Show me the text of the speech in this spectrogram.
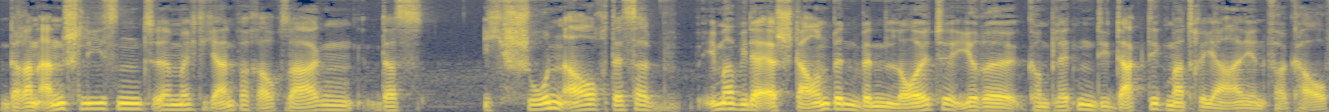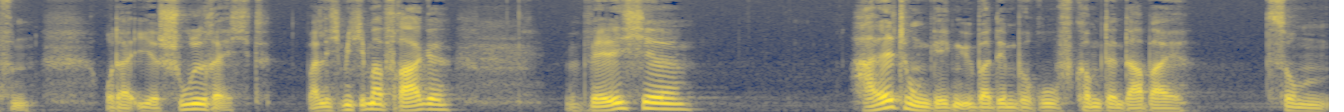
Und daran anschließend äh, möchte ich einfach auch sagen, dass ich schon auch deshalb immer wieder erstaunt bin, wenn Leute ihre kompletten Didaktikmaterialien verkaufen oder ihr Schulrecht, weil ich mich immer frage, welche Haltung gegenüber dem Beruf kommt denn dabei zum,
